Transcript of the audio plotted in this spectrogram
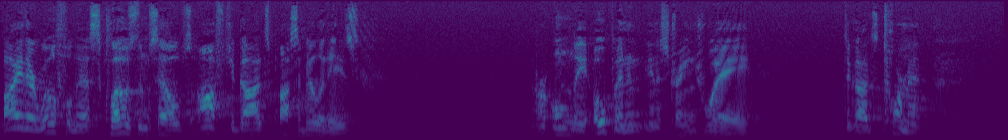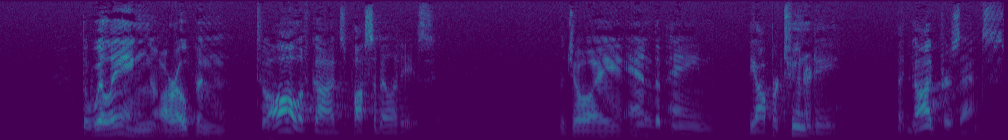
by their willfulness, close themselves off to God's possibilities, are only open in a strange way to God's torment. The willing are open to all of God's possibilities the joy and the pain, the opportunity that God presents.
